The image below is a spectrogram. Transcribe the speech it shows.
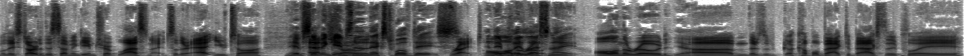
Well, they started the seven game trip last night, so they're at Utah. they have seven games in the next twelve days, Right, And they played the last night. all on the road. Yeah. Um, there's a, a couple back to backs. They play.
